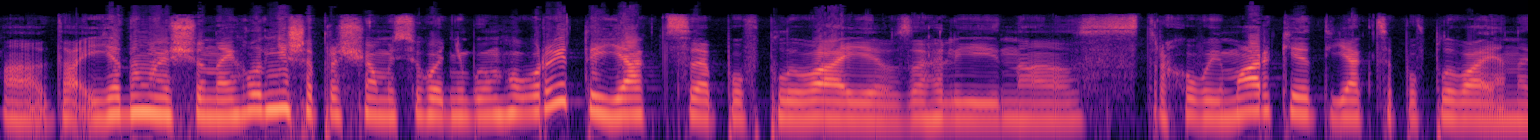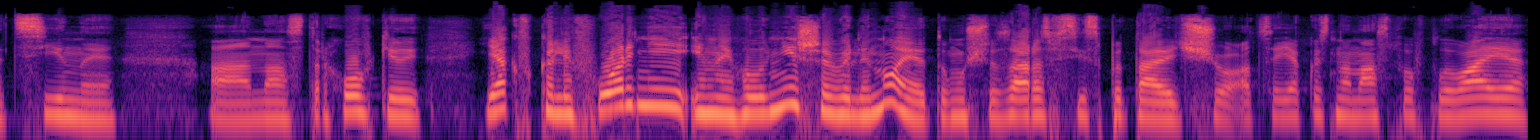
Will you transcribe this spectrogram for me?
А, і я думаю, що найголовніше, про що ми сьогодні будемо говорити, як це повпливає взагалі на страховий маркет, як це повпливає на ціни а, на страховки, як в Каліфорнії, і найголовніше в Ілліної, тому що зараз всі спитають, що а це якось на нас повпливає.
